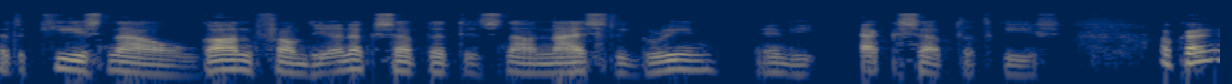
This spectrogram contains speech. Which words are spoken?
that the key is now gone from the unaccepted it's now nicely green in the accepted keys okay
